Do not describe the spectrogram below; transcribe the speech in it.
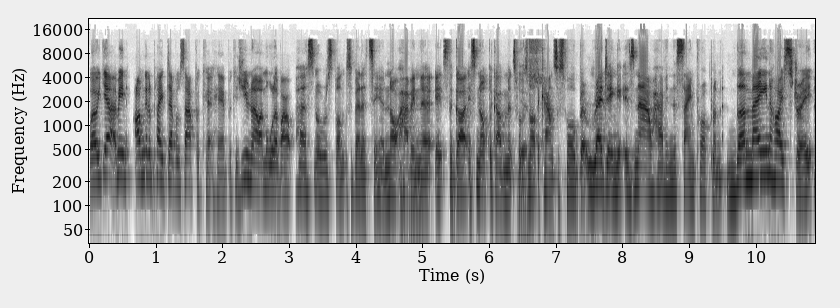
Well, yeah, I mean, I'm going to play devil's advocate here because you know I'm all about personal responsibility and not having mm-hmm. the, it's the it's not the government's fault, yes. it's not the council's fault, but Reading is now having the same problem. The main high street,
